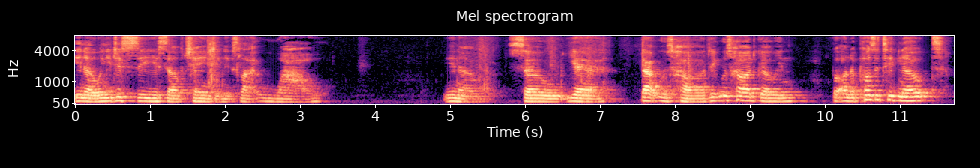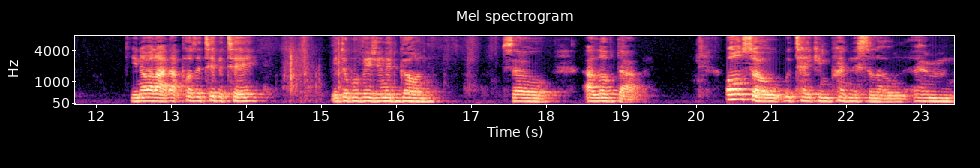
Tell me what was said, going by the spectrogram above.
You know, when you just see yourself changing, it's like, wow. You know, so yeah, that was hard. It was hard going, but on a positive note, you know, I like that positivity. My double vision had gone. So I love that. Also, with taking prednisolone, um,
